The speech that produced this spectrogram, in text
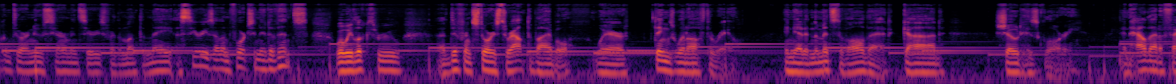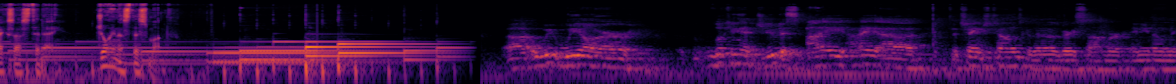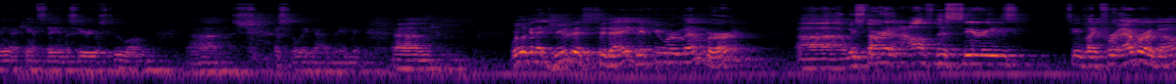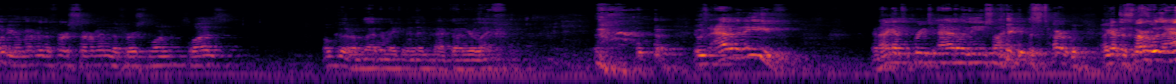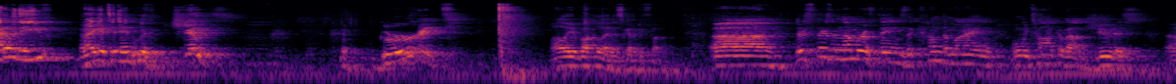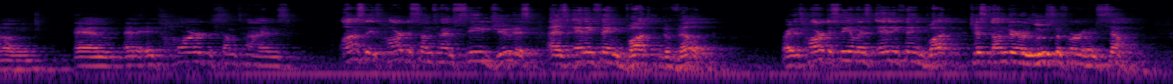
Welcome to our new sermon series for the month of May, a series of unfortunate events where we look through uh, different stories throughout the Bible where things went off the rail. And yet, in the midst of all that, God showed his glory and how that affects us today. Join us this month. Change tones because I know it's very somber, and you know me, I can't stay in the serious too long. Uh, that's the way God made me. Um, we're looking at Judas today, and if you remember, uh, we started off this series. Seems like forever ago. Do you remember the first sermon? The first one was. Oh, good. I'm glad they're making an impact on your life. it was Adam and Eve. And I got to preach Adam and Eve, so I get to start with I got to start with Adam and Eve, and I get to end with Judas. Great. All you buckle in, it's gonna be fun. Uh, there's there's a number of things that come to mind when we talk about Judas. Um, and and it's hard to sometimes honestly, it's hard to sometimes see Judas as anything but the villain. Right? It's hard to see him as anything but just under Lucifer himself.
